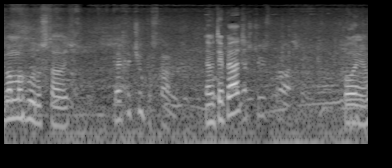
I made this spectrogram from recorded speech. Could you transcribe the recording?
Треба магуру ставити. Да я хочу поставить. МТ5? Я ж чую спрашиваю. Понял.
